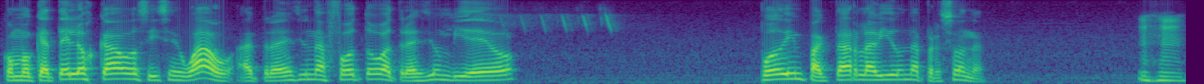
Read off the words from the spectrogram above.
como que até los cabos y dices, wow, a través de una foto o a través de un video, puedo impactar la vida de una persona. Uh -huh.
